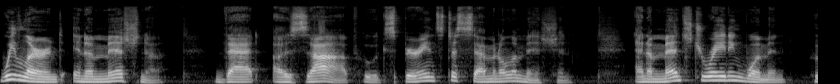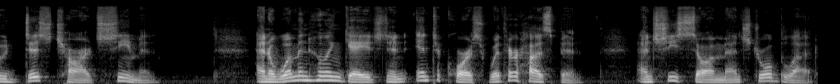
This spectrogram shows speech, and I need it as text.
We learned in a Mishnah that a Zav who experienced a seminal emission and a menstruating woman who discharged semen and a woman who engaged in intercourse with her husband and she saw menstrual blood,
